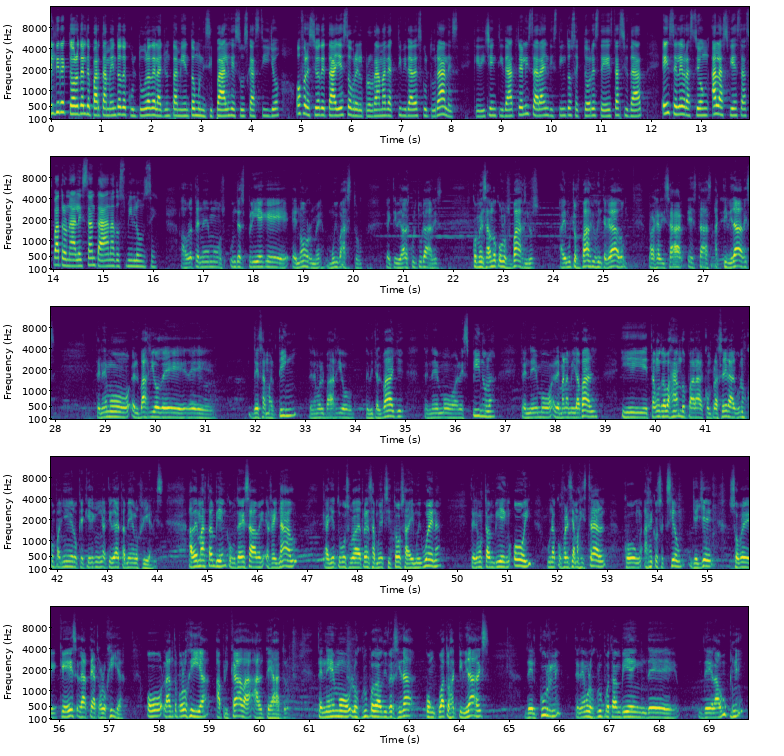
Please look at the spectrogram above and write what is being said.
El director del Departamento de Cultura del Ayuntamiento Municipal, Jesús Castillo, ofreció detalles sobre el programa de actividades culturales que dicha entidad realizará en distintos sectores de esta ciudad en celebración a las fiestas patronales Santa Ana 2011. Ahora tenemos un despliegue enorme, muy vasto, de actividades culturales, comenzando con los barrios. Hay muchos barrios integrados para realizar estas actividades tenemos el barrio de, San Martín, tenemos el barrio de Vital Valle, tenemos el Espínola, tenemos el Hermana Mirabal y estamos trabajando para complacer a algunos compañeros que quieren actividades también en los rieles. Además también, como ustedes saben, el Reinado, que ayer tuvo su rueda de prensa muy exitosa y muy buena. Tenemos también hoy una conferencia magistral con Ángel Concepción, Yeye, sobre qué es la teatrología o la antropología aplicada al teatro. Tenemos los grupos de la universidad con cuatro actividades del CURNE, tenemos los grupos también de, la UCNE,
